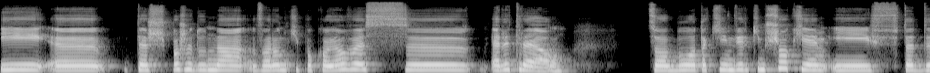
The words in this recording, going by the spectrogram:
i e, też poszedł na warunki pokojowe z Erytreą co było takim wielkim szokiem i wtedy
